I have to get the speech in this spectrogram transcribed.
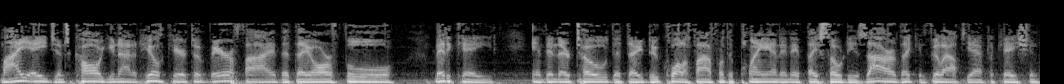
My agents call United Healthcare to verify that they are full Medicaid and then they're told that they do qualify for the plan, and if they so desire, they can fill out the application,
